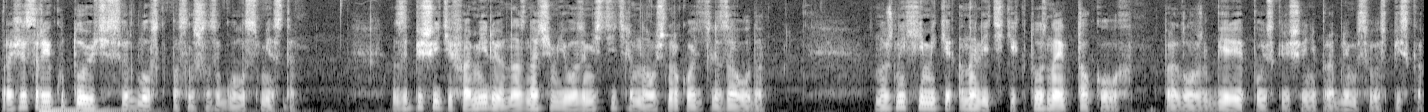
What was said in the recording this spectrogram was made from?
Профессор Якутович из Свердловска послышался голос с места. Запишите фамилию, назначим его заместителем научного руководителя завода. Нужны химики-аналитики. Кто знает толковых? Продолжил Берия поиск решения проблемы своего списка.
